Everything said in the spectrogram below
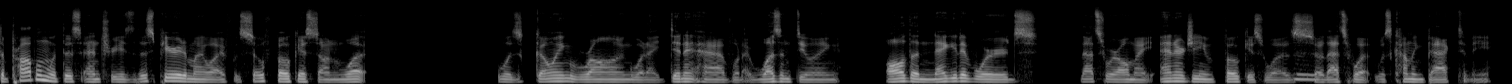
the problem with this entry is this period of my life was so focused on what was going wrong, what I didn't have, what I wasn't doing, all the negative words. That's where all my energy and focus was. So Mm. that's what was coming back to me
